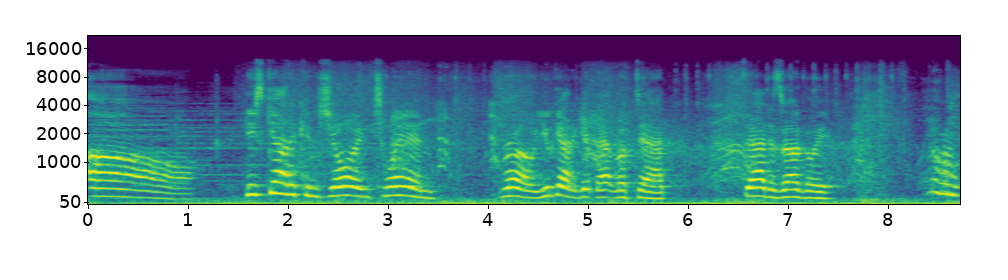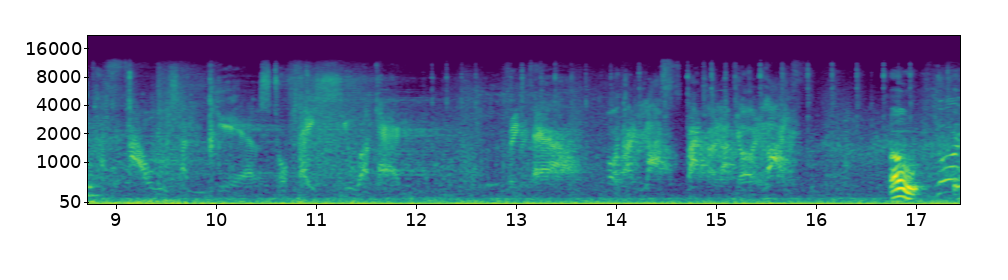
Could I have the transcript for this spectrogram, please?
Oh. He's got a conjoined twin. Bro, you gotta get that looked at. That is ugly. Thousand years to face you again. Prepare for the last battle of your life. Oh, Your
